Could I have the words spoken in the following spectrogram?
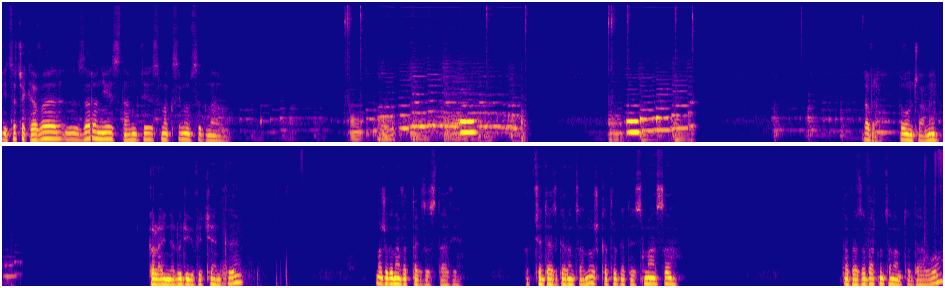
I co ciekawe, zero nie jest tam, gdzie jest maksimum sygnału. Dobra, połączamy. Kolejny ludzik wycięty. Może go nawet tak zostawię. Odcięta jest gorąca nóżka, druga to jest masa. Dobra, zobaczmy co nam to dało.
